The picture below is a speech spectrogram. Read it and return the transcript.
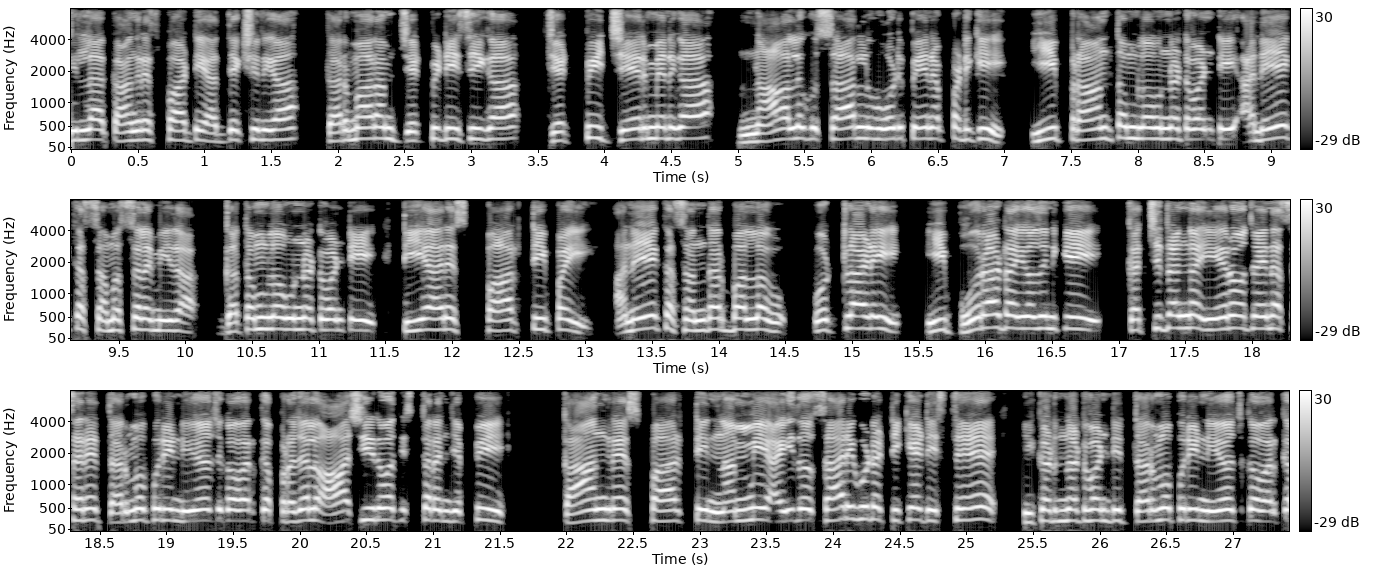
జిల్లా కాంగ్రెస్ పార్టీ అధ్యక్షునిగా ధర్మారం జెడ్పీటీసీగా జెడ్పీ చైర్మన్గా నాలుగు సార్లు ఓడిపోయినప్పటికీ ఈ ప్రాంతంలో ఉన్నటువంటి అనేక సమస్యల మీద గతంలో ఉన్నటువంటి టిఆర్ఎస్ పార్టీపై అనేక సందర్భాల్లో కొట్లాడి ఈ పోరాట యోధునికి ఖచ్చితంగా ఏ రోజైనా సరే ధర్మపురి నియోజకవర్గ ప్రజలు ఆశీర్వదిస్తారని చెప్పి కాంగ్రెస్ పార్టీ నమ్మి ఐదోసారి కూడా టికెట్ ఇస్తే ఇక్కడ ఉన్నటువంటి ధర్మపురి నియోజకవర్గ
